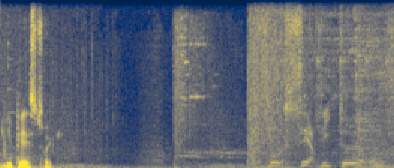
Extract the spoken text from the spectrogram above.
Flippé ce truc. Vos serviteurs ont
